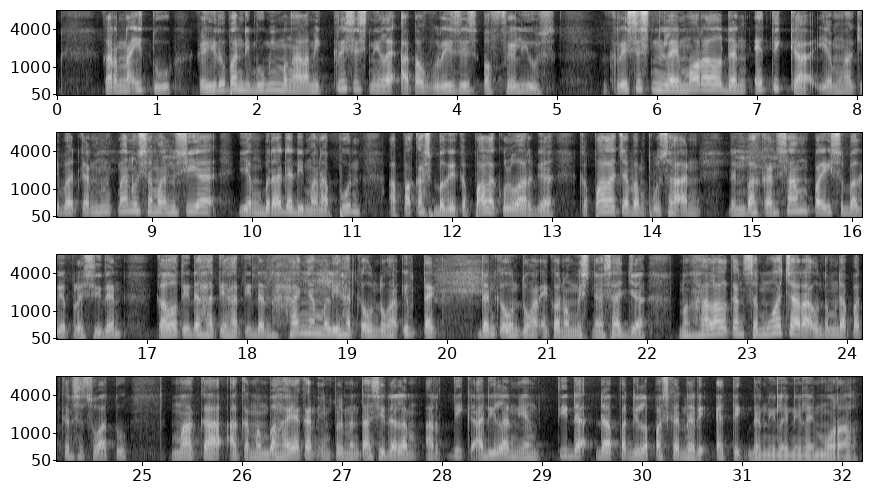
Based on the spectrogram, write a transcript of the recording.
Karena itu, kehidupan di bumi mengalami krisis nilai atau crisis of values. Krisis nilai moral dan etika yang mengakibatkan manusia-manusia yang berada di mana pun, apakah sebagai kepala keluarga, kepala cabang perusahaan, dan bahkan sampai sebagai presiden, kalau tidak hati-hati dan hanya melihat keuntungan iptek dan keuntungan ekonomisnya saja, menghalalkan semua cara untuk mendapatkan sesuatu, maka akan membahayakan implementasi dalam arti keadilan yang tidak dapat dilepaskan dari etik dan nilai-nilai moral.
